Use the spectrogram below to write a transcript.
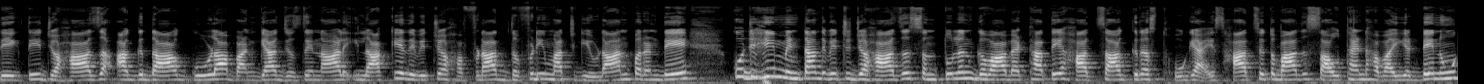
ਦੇਖਦੇ ਜਹਾਜ਼ ਅੱਗ ਦਾ ਗੋਲਾ ਬਣ ਗਿਆ, ਜਿਸ ਦੇ ਨਾਲ ਇਲਾਕੇ ਦੇ ਵਿੱਚ ਹਫੜਾ ਦਫੜੀ ਮਚ ਗਈ। ਉਡਾਨ ਭਰਨ ਦੇ ਕੁਝ ਹੀ ਮਿੰਟਾਂ ਦੇ ਵਿੱਚ ਜਹਾਜ਼ ਸੰਤੁਲਨ ਗਵਾ ਬੈਠਾ ਤੇ ਹਾਦਸਾ ਗ੍ਰਸਤ ਹੋ ਗਿਆ। ਇਸ ਹਾਦਸੇ ਤੋਂ ਬਾਅਦ ਸਾਊਥ ਐਂਡ ਹਵਾਈ ਅੱਡੇ ਨੂੰ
